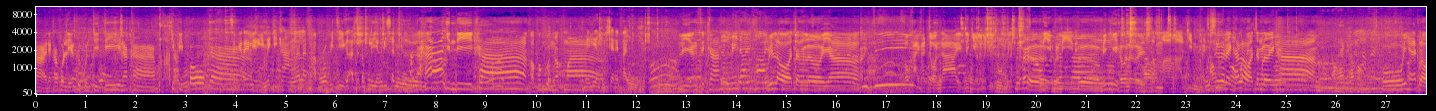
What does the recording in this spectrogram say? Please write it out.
ถ่ายนะคะ คนเลี้ยงคือคุณจีจี้นะคะ คุณคิปปิโป้ค่ะฉันก็ได้เลี้ยงอีกไม่กี่ครั้งแล้วล่ะค่ะ เพราะว่าพี่จีก็อาจจะต้องเลี้ยงดิฉันคืนอ่าฮะยินดีค่ะ ขอบพระคุณมากมากๆไม่เลี้ยงคุณแช่งในไตอูเลี้ยงสิคะยังไม่ได้ค่ะอุ้ยหล่อจังเลยอะ เขาขายขจรได้ไม่เกี่ยวอะไรกับยูทูบเลยเออผู้หญิงคนนี้เออไม่เกี่ยวเลยทำมาหากินใครอุ้ยชื่ออะไรคะหล่อจังเลยค่ะ น้องแฮกครับผมโอ้ยแฮกหล่อ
